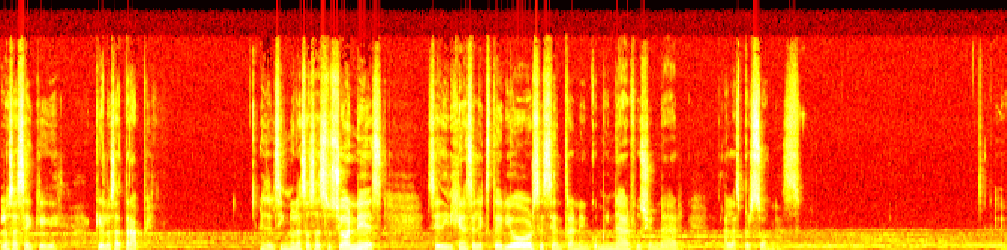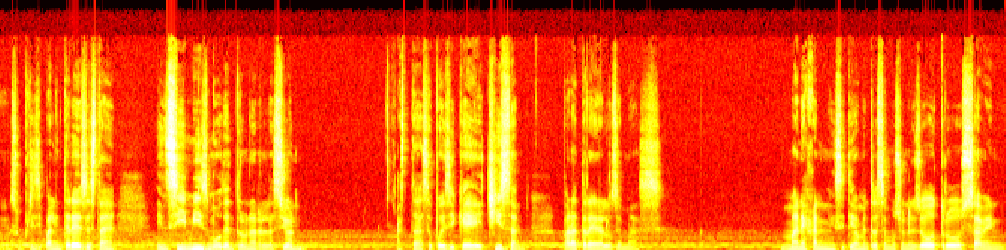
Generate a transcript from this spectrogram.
los hacen que, que los atrapen. Es el signo de las asociaciones, se dirigen hacia el exterior, se centran en combinar, fusionar a las personas. Eh, su principal interés está en sí mismo dentro de una relación. Hasta se puede decir que hechizan para atraer a los demás. Manejan iniciativamente las emociones de otros, saben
